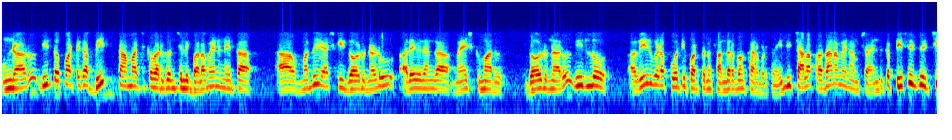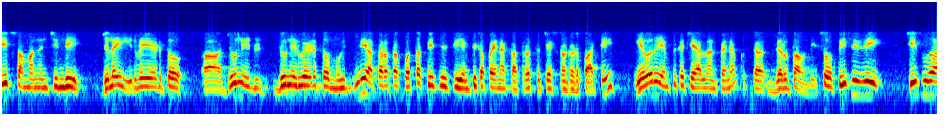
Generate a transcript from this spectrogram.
ఉన్నారు దీంతో పాటుగా బీసీ సామాజిక వర్గం నుంచి బలమైన నేత ఆ, మధు యాష్కి గౌడ్ ఉన్నాడు. అదేవిధంగా మహేష్ కుమార్ గౌడ్ ఉన్నారు. వీరిలో వీరు కూడా పోటీ పడుతున్న సందర్భం కనబడుతుంది. ఇది చాలా ప్రధానమైన అంశం. ఎందుకంటే పిసిసి చీఫ్ సంబంధించింది జూలై ఇరవై ఏడుతో జూన్ జూన్ ఇరవై ఏడుతో ముగిసింది. ఆ తర్వాత కొత్త పిసిసి ఎంపిక పైన కసరత్తు చేస్తున్నటువంటి పార్టీ ఎవరు ఎంపిక చేయాలని పైన జరుగుతా ఉంది. సో పిసిసి చీఫ్గా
